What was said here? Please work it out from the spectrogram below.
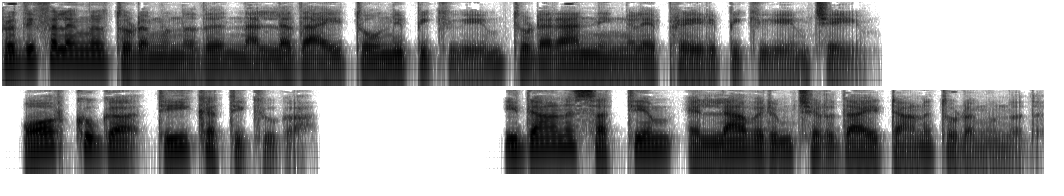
പ്രതിഫലങ്ങൾ തുടങ്ങുന്നത് നല്ലതായി തോന്നിപ്പിക്കുകയും തുടരാൻ നിങ്ങളെ പ്രേരിപ്പിക്കുകയും ചെയ്യും. ഓർക്കുക തീ കത്തിക്കുക. ഇതാണ് സത്യം എല്ലാവരും ചെറുതായിട്ടാണ് തുടങ്ങുന്നത്.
